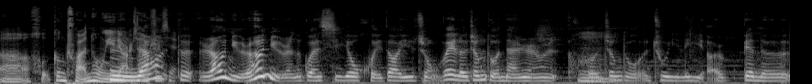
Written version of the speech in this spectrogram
呃，和更传统一点。然后对，然后女人和女人的关系又回到一种为了争夺男人和争夺注意力而变得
